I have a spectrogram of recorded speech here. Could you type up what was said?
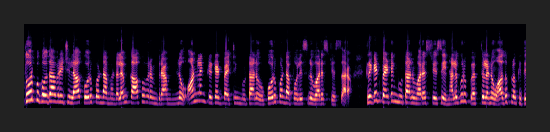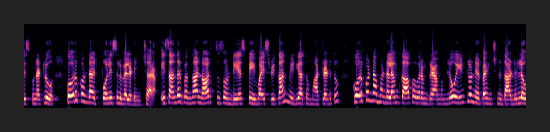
తూర్పు గోదావరి జిల్లా కోరుకొండ మండలం కాపవరం గ్రామంలో ఆన్లైన్ క్రికెట్ బెట్టింగ్ ముఠాను కోరుకొండ పోలీసులు అరెస్ట్ చేశారు. క్రికెట్ బెట్టింగ్ ముఠాను అరెస్ట్ చేసి నలుగురు వ్యక్తులను అదుపులోకి తీసుకున్నట్లు కోరుకొండ పోలీసులు వెల్లడించారు. ఈ సందర్భంగా north zone DSP Y Srikanth మీడియాతో మాట్లాడుతూ కోరుకొండ మండలం కాపవరం గ్రామంలో ఇంట్లో నిర్వహించిన దాడుల్లో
